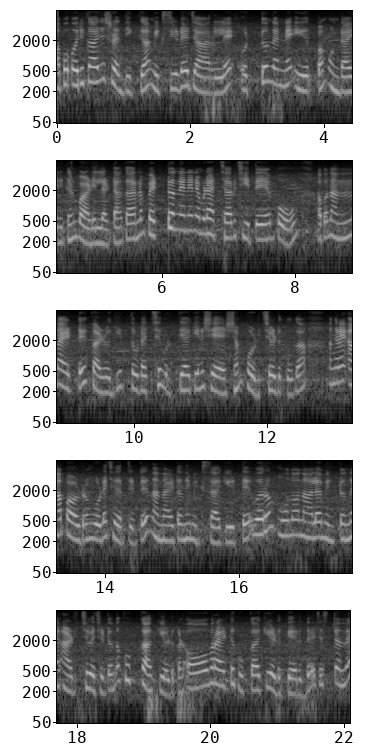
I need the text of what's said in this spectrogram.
അപ്പോൾ ഒരു കാര്യം ശ്രദ്ധിക്കുക മിക്സിയുടെ ജാറിൽ ഒട്ടും തന്നെ ഈർപ്പം ഉണ്ടായിരിക്കാൻ പാടില്ല കേട്ടോ കാരണം പെട്ടെന്ന് തന്നെ നമ്മുടെ അച്ചാർ ചീത്തയെ പോവും. അപ്പോൾ നന്നായിട്ട് കഴുകി തുടച്ച് വൃത്തിയാക്കിയതിന് ശേഷം പൊടിച്ചെടുക്കുക. അങ്ങനെ ആ പൗഡറും കൂടെ ചേർത്തിട്ട് നന്നായിട്ടൊന്ന് മിക്സ് ആക്കിയിട്ട് വെറും മൂന്നോ നാലോ മിനിറ്റ് ഒന്ന് അടച്ച് വെച്ചിട്ടൊന്ന് കുക്കാക്കി എടുക്കണം. ഓവറായിട്ട് കുക്കാക്കി എടുക്കരുത്. ജസ്റ്റ് ഒന്ന്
